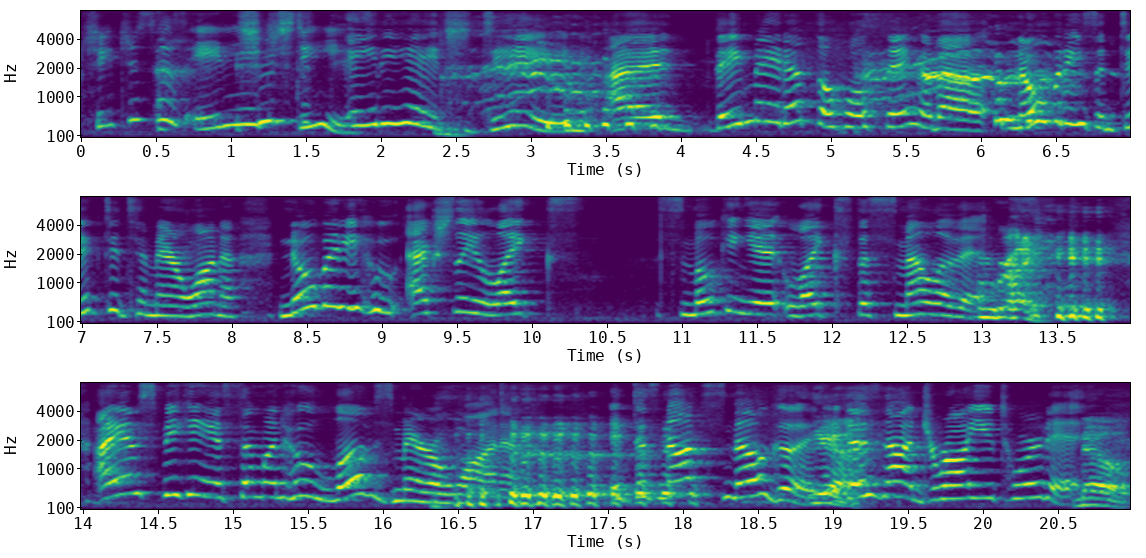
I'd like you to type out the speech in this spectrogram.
She just has She's just ADHD. ADHD. I, they made up the whole thing about nobody's addicted to marijuana. Nobody who actually likes smoking it likes the smell of it. right? I am speaking as someone who loves marijuana. it does not smell good. Yeah. It does not draw you toward it. no.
